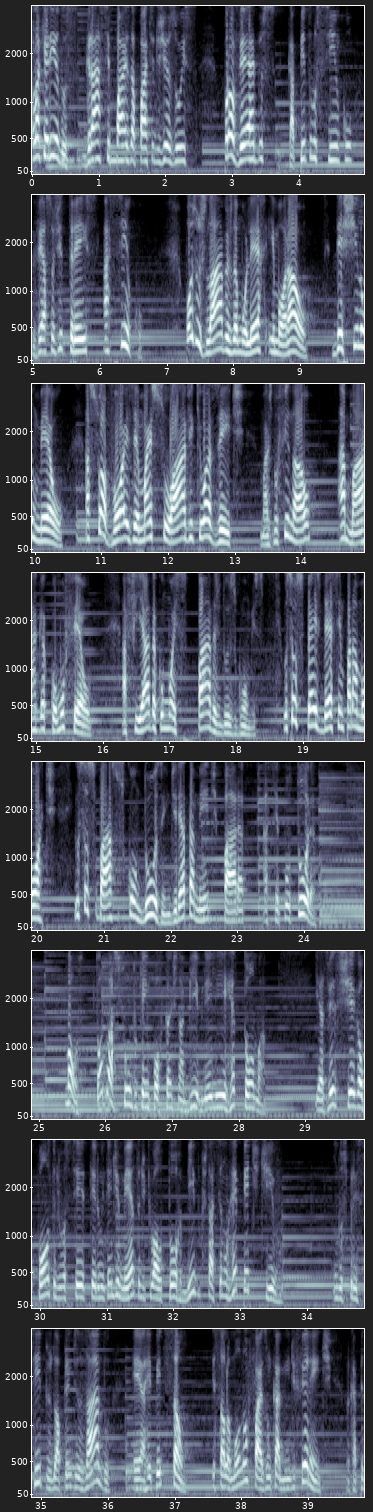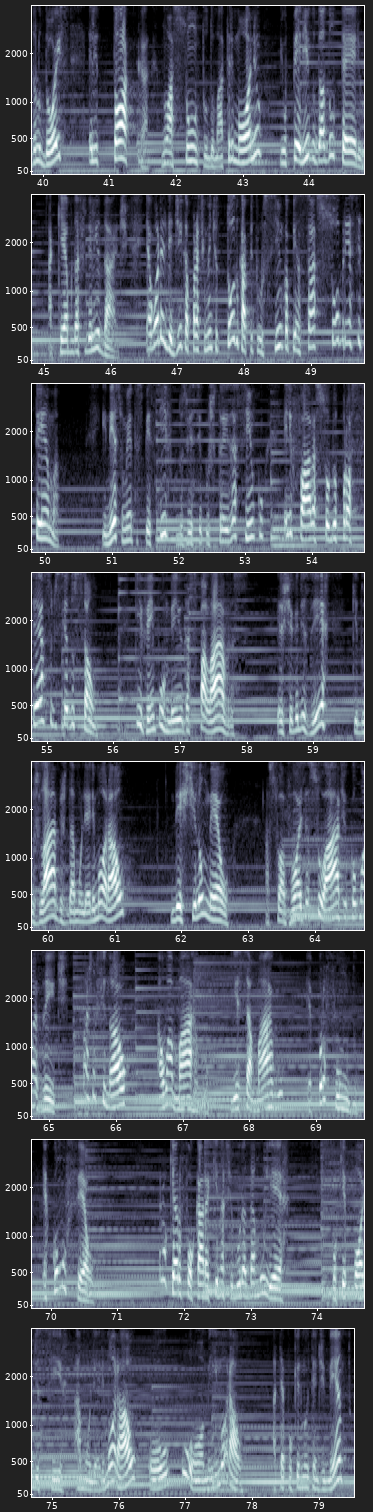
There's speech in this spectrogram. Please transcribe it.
Olá, queridos, graça e paz da parte de Jesus. Provérbios, capítulo 5, versos de 3 a 5. Pois os lábios da mulher imoral destilam mel, a sua voz é mais suave que o azeite, mas no final amarga como fel, afiada como uma espada de dois gumes. Os seus pés descem para a morte, e os seus passos conduzem diretamente para a sepultura. Bom, todo assunto que é importante na Bíblia, ele retoma e às vezes chega ao ponto de você ter um entendimento de que o autor bíblico está sendo repetitivo. Um dos princípios do aprendizado é a repetição. E Salomão não faz um caminho diferente. No capítulo 2, ele toca no assunto do matrimônio e o perigo do adultério, a quebra da fidelidade. E agora ele dedica praticamente todo o capítulo 5 a pensar sobre esse tema. E nesse momento específico, dos versículos 3 a 5, ele fala sobre o processo de sedução, que vem por meio das palavras, ele chega a dizer que dos lábios da mulher imoral destilam mel. A sua voz é suave como azeite, mas no final há um amargo, e esse amargo é profundo, é como fel. Eu não quero focar aqui na figura da mulher, porque pode ser a mulher imoral ou o homem imoral. Até porque, no entendimento,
